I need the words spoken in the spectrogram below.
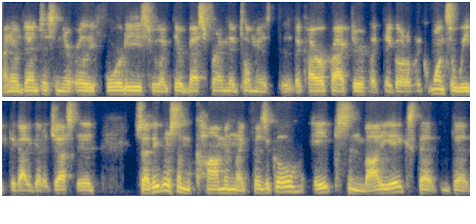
I know dentists in their early 40s who like their best friend they told me is the chiropractor. Like they go to like once a week they got to get adjusted. So i think there's some common like physical aches and body aches that that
